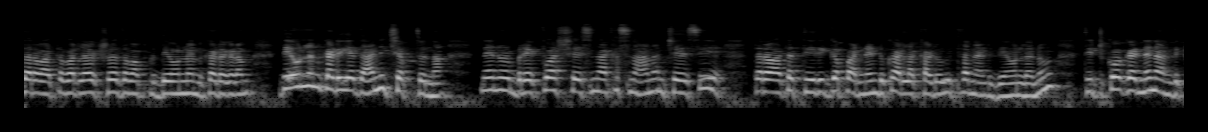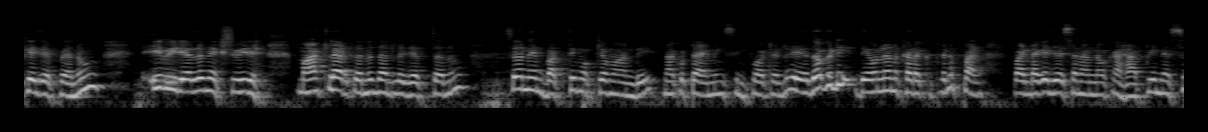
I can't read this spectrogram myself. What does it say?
తర్వాత వరలక్ష్మతం అప్పుడు దేవుళ్ళని కడగడం దేవుళ్ళని కడిగే దానికి చెప్తున్నా. నేను బ్రేక్ఫాస్ట్ చేసినాక స్నానం చేసి తర్వాత తిరిగ్గా పన్నెండుకు అలా కడుగుతానండి దేవుళ్ళను. తిట్టుకోకండి నేను అందుకే చెప్పాను. ఈ వీడియోలో నెక్స్ట్ వీడియో మాట్లాడతాను దాంట్లో చెప్తాను. సో నేను భక్తి ముఖ్యమా అండి? నాకు టైమింగ్స్ ఇంపార్టెంట్ ఏదో ఒకటి దేవుళ్ళను కడకపోయినా పం పండగ చేశానన్న ఒక హ్యాపీనెస్.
